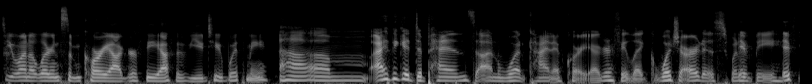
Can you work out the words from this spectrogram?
Do you want to learn some choreography off of YouTube with me? Um, I think it depends on what kind of choreography. Like, which artist would if, it be? If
